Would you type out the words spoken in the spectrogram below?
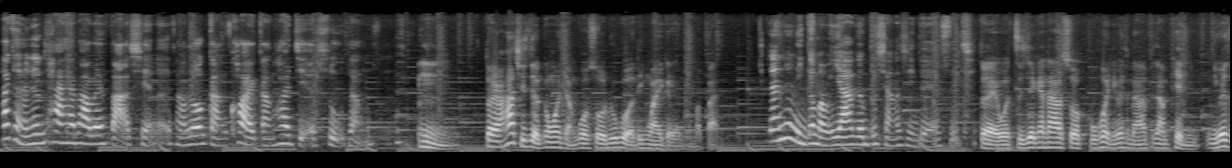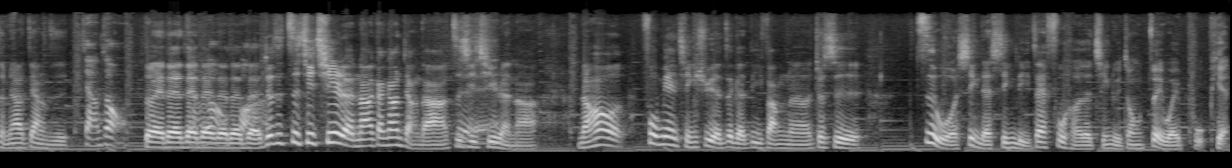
他可能就是太害怕被发现了，想说赶快赶快结束这样子。嗯，对啊，他其实有跟我讲过说，如果另外一个人怎么办？但是你根本压根不相信这件事情。对，我直接跟他说不会，你为什么要这样骗你？你为什么要这样子讲这种？对对对对对对对，就是自欺欺人啊！刚刚讲的啊，自欺欺人啊。然后负面情绪的这个地方呢，就是自我性的心理在复合的情侣中最为普遍。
